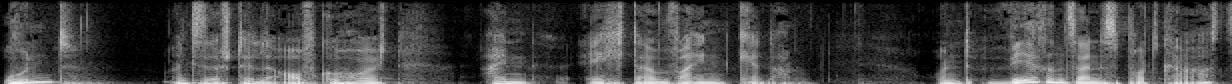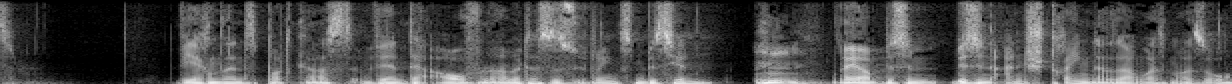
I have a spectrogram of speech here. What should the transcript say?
und an dieser Stelle aufgehorcht, ein echter Weinkenner. Und während seines Podcasts während seines Podcasts, während der Aufnahme, das ist übrigens ein bisschen, naja, ein bisschen, bisschen anstrengender, sagen wir es mal so,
